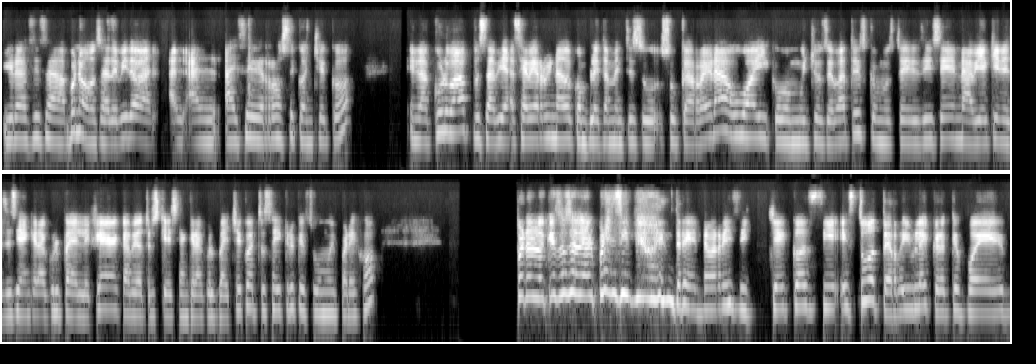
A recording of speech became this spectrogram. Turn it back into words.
gracias a, bueno, o sea, debido al, al, a ese roce con Checo, en la curva, pues había, se había arruinado completamente su, su, carrera. Hubo ahí como muchos debates, como ustedes dicen, había quienes decían que era culpa de Leclerc, había otros que decían que era culpa de Checo, entonces ahí creo que estuvo muy parejo. Pero lo que sucedió al principio entre Norris y Checo sí estuvo terrible, creo que fue,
